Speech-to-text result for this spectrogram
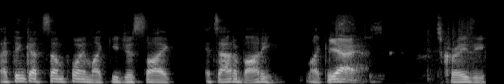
I think at some point, like you just like it's out of body. Like it's, yeah, it's crazy.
